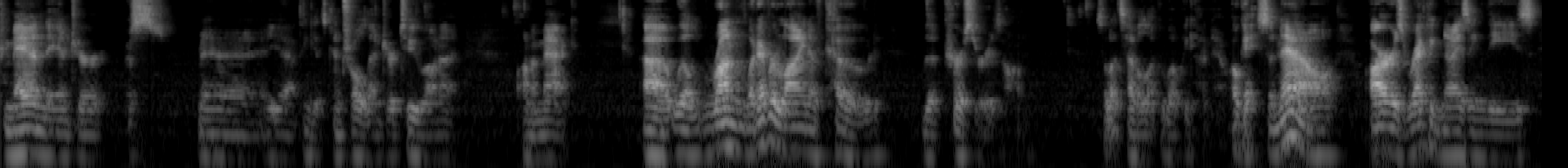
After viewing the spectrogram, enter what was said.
Command Enter. Uh, yeah, I think it's Control Enter too on a, on a Mac. Uh, will run whatever line of code the cursor is on. So let's have a look at what we got now. Okay, so now R is recognizing these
